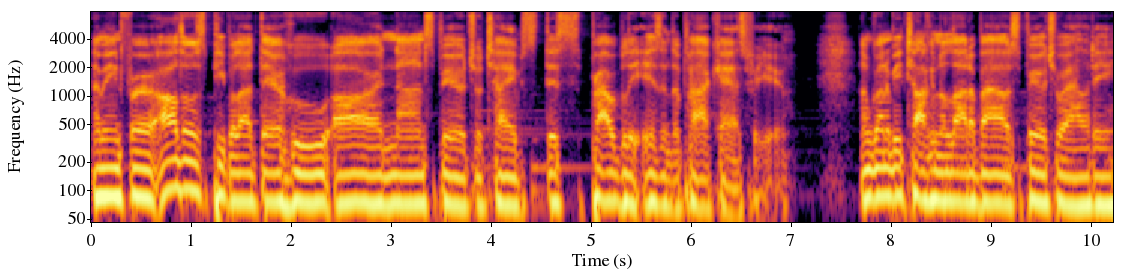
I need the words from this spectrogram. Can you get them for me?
I mean, for all those people out there who are non spiritual types, this probably isn't the podcast for you. I'm going to be talking a lot about spirituality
